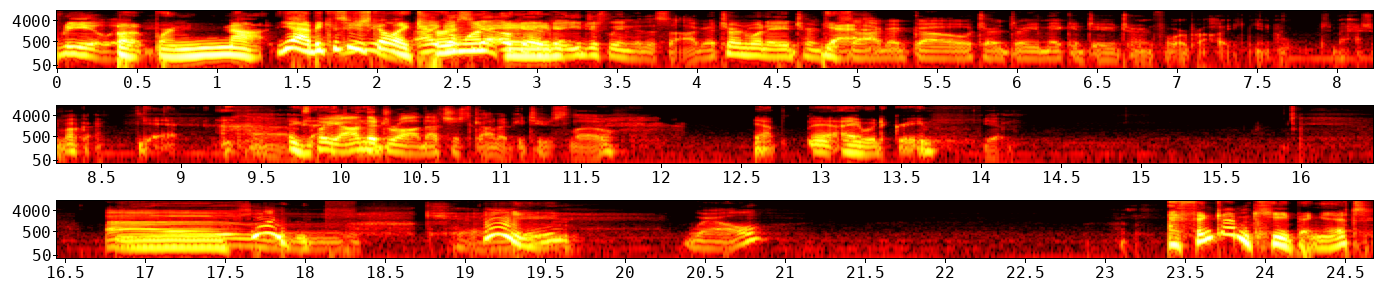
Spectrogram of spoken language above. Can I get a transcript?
Really. But we're not. Yeah, because you just go like turn guess, one yeah, okay, aid. okay. You just lean to the saga. Turn one aid, turn two Yeah. saga, go. Turn three, make it do. Turn four, probably you know smash him. Okay, Yeah. Uh, exactly. but yeah, on the draw, that's just got to be too slow. Yep. Yeah, I would agree. Yeah. Uh, Hmm. okay. Well, I think I'm keeping it.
